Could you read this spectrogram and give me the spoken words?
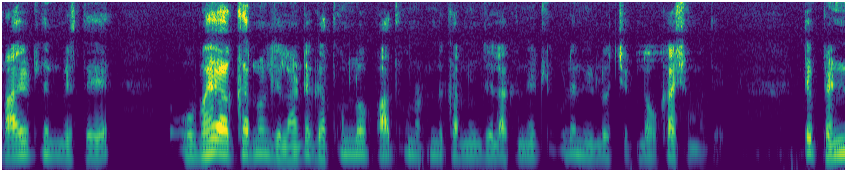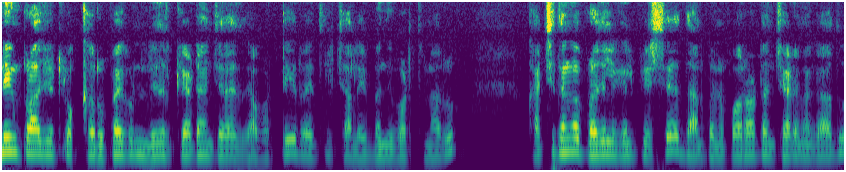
ప్రాజెక్టులు నిర్మిస్తే ఉభయ కర్నూలు జిల్లా అంటే గతంలో పాత ఉన్నటువంటి కర్నూలు జిల్లా అన్నింటికి కూడా నీళ్ళు వచ్చేటువంటి అవకాశం ఉంది. అంటే పెండింగ్ ప్రాజెక్టులు ఒక్క రూపాయి కూడా నిధులు కేటాయించలేదు కాబట్టి రైతులు చాలా ఇబ్బంది పడుతున్నారు. ఖచ్చితంగా ప్రజలు గెలిపిస్తే దానిపైన పోరాటం చేయడమే కాదు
